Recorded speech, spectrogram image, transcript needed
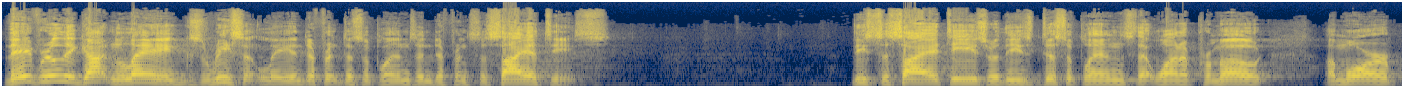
they've really gotten legs recently in different disciplines and different societies. These societies or these disciplines that want to promote a more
